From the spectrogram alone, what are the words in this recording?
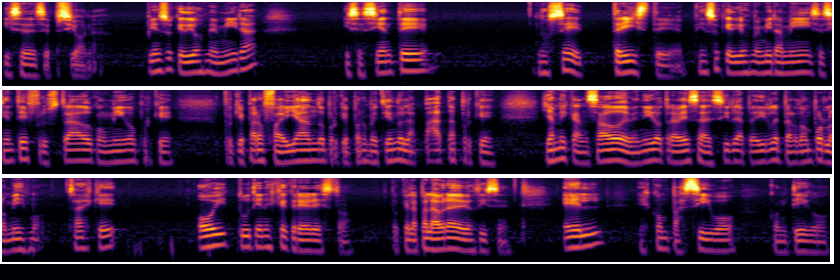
y se decepciona. Pienso que Dios me mira y se siente, no sé, triste. Pienso que Dios me mira a mí y se siente frustrado conmigo porque, porque paro fallando, porque paro metiendo la pata, porque ya me he cansado de venir otra vez a decirle, a pedirle perdón por lo mismo. ¿Sabes qué? Hoy tú tienes que creer esto, lo que la palabra de Dios dice. Él es compasivo contigo.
